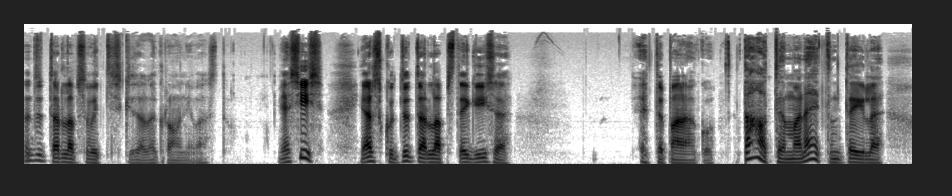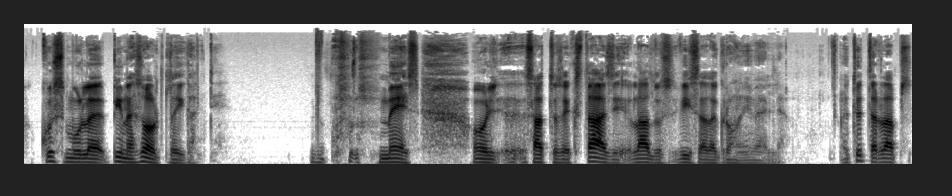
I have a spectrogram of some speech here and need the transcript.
no tütarlaps võttiski sada krooni vastu. ja siis järsku tütarlaps tegi ise ettepaneku, tahate, ma näitan teile, kus mulle pimesoolt lõigati mees oli, sattus ekstaasi, laadus viissada krooni välja. tütarlaps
